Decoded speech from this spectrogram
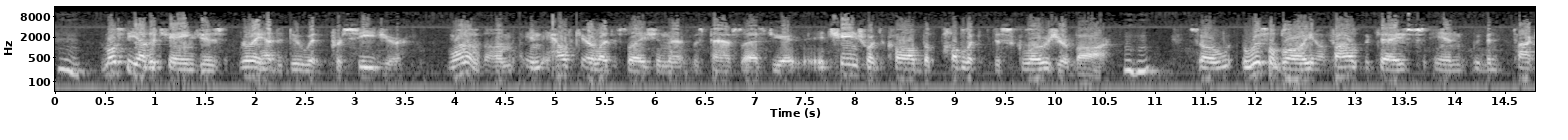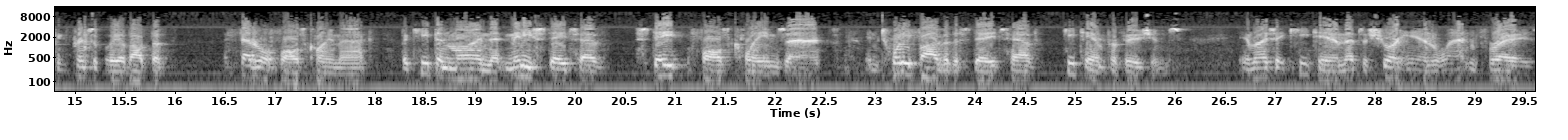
Hmm. Most of the other changes really had to do with procedure. One of them, in healthcare legislation that was passed last year, it changed what's called the public disclosure bar. Mm-hmm. So the whistleblower, you know, files the case, and we've been talking principally about the Federal False Claim Act, but keep in mind that many states have state false claims acts, and 25 of the states have qui tam provisions. And when I say qui tam, that's a shorthand Latin phrase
